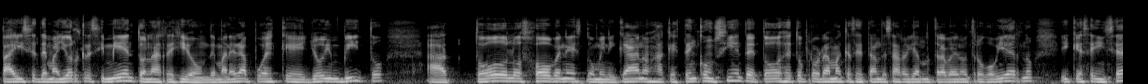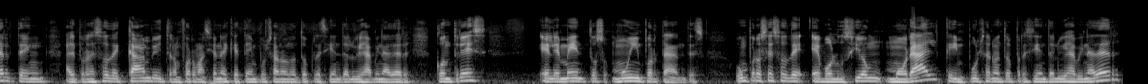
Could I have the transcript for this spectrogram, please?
países de mayor crecimiento en la región, de manera pues que yo invito a todos los jóvenes dominicanos a que estén conscientes de todos estos programas que se están desarrollando a través de nuestro gobierno y que se inserten al proceso de cambio y transformaciones que está impulsando nuestro presidente Luis Abinader con tres elementos muy importantes. Un proceso de evolución moral que impulsa nuestro presidente Luis Abinader,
